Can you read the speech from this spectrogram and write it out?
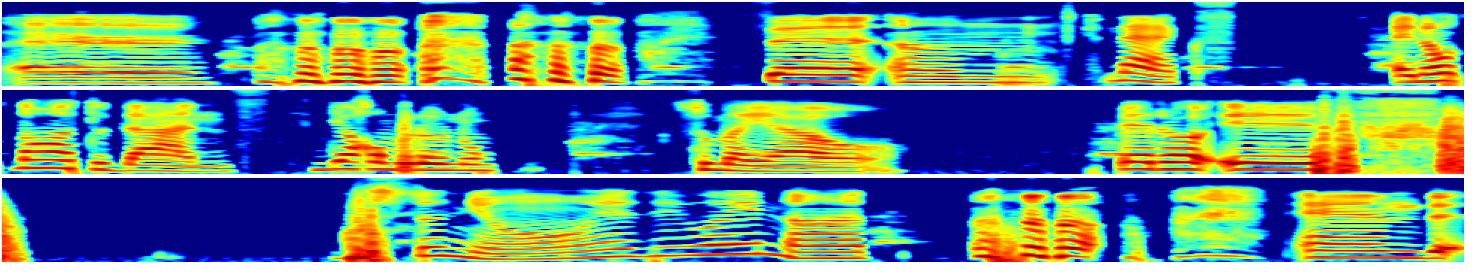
Er. so, um, next, I don't know how to dance. Hindi ako marunong sumayaw. Pero if gusto nyo, edi why not? And,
